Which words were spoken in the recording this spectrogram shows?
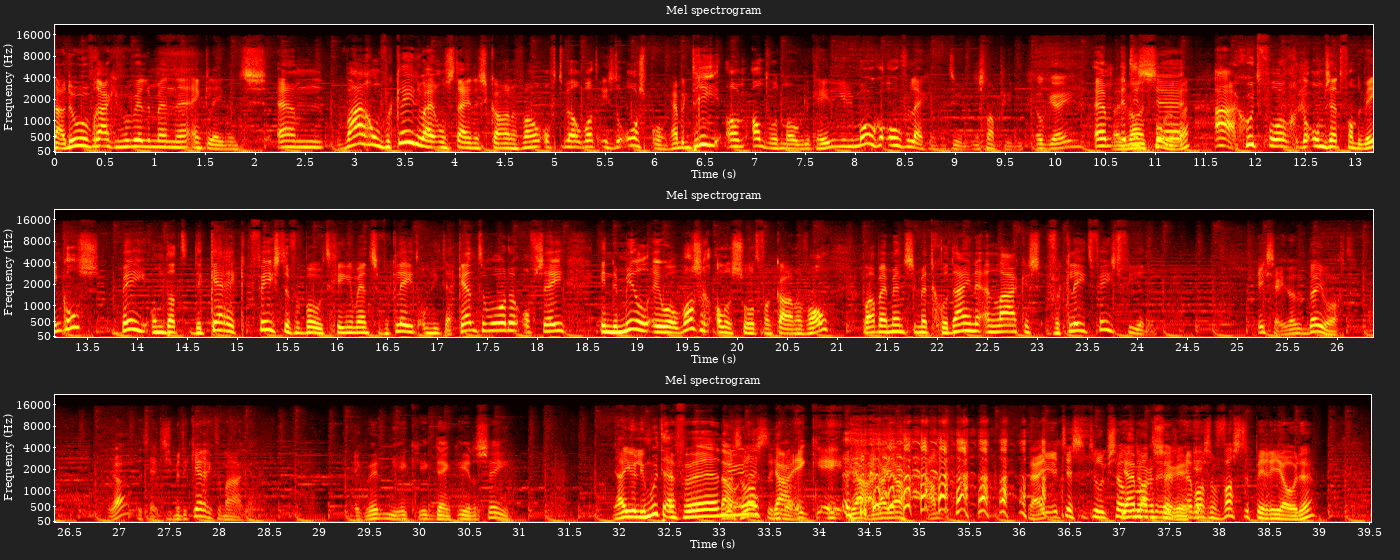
Nou, doen we een vraagje voor Willem en, eh, en Clemens. Ehm, waarom verkleden wij ons tijdens carnaval? Oftewel, wat is de oorsprong? Heb ik drie um, antwoordmogelijkheden. Jullie mogen overleggen natuurlijk, dat snappen jullie. oké. Ehm, is het is een voordeel, eh, A, goed voor de omzet van de winkels. B, omdat de kerk feesten verbood, gingen mensen verkleed om niet herkend te worden. Of C, in de middeleeuwen was er al een soort van carnaval, waarbij mensen met gordijnen en lakens verkleed feest vierden. Ik zeg dat het B wordt. Ja? Het heeft iets met de kerk te maken. Ik weet het niet, ik, ik denk eerder C. Ja, jullie moeten even... eh, Nou, dat is lastig. Ja, ik, ik- ja, nou ja. Nee, het is natuurlijk zo Jij mag dat het er, zeggen. er was een vaste periode.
